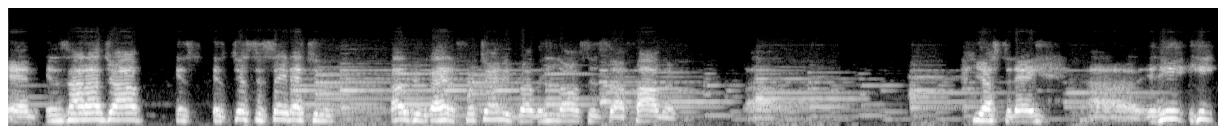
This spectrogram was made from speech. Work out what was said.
And it's not our job, it's, it's just to say that to other people. I had a fraternity brother, he lost his uh, father uh, yesterday. Uh, and he, he,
